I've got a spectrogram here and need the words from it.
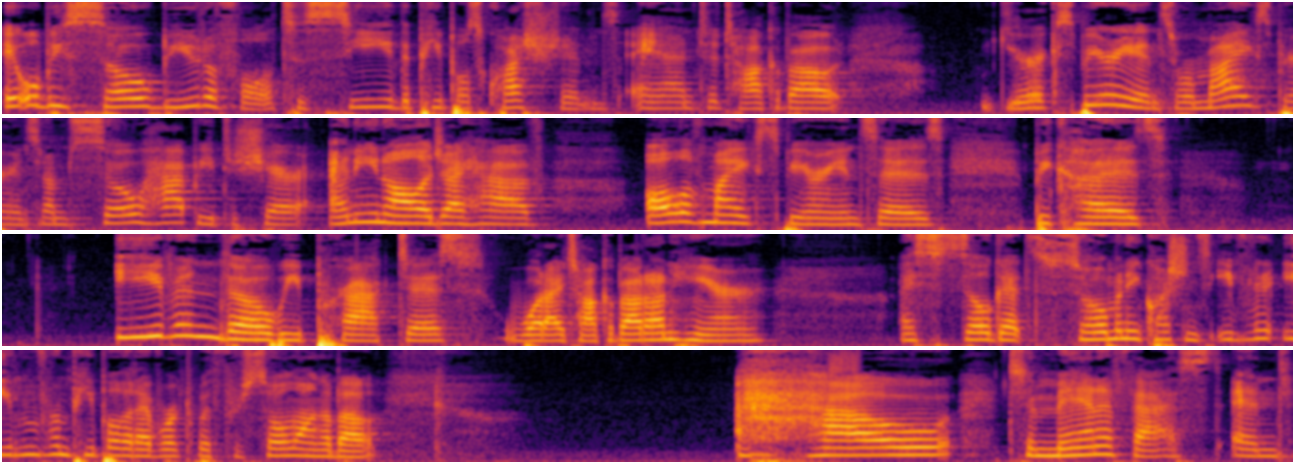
it will be so beautiful to see the people's questions and to talk about your experience or my experience. And I'm so happy to share any knowledge I have, all of my experiences, because even though we practice what I talk about on here, I still get so many questions, even even from people that I've worked with for so long about how to manifest and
